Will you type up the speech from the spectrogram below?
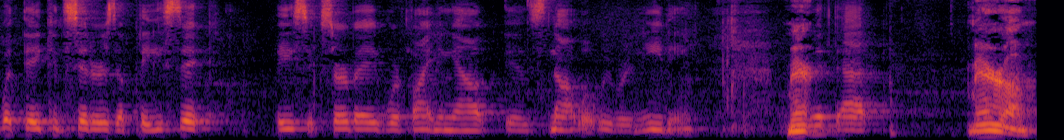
what they consider is a basic, basic survey, we're finding out is not what we were needing. Mayor, With that, Mayor, um,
